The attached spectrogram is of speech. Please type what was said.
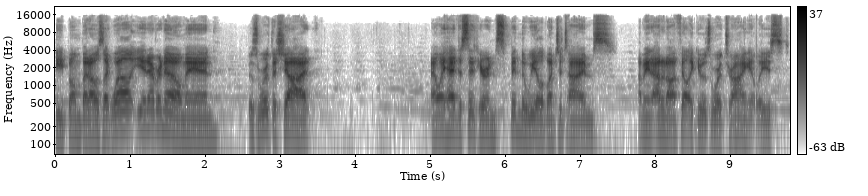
keep them, but I was like, well, you never know, man. It was worth a shot. I only had to sit here and spin the wheel a bunch of times. I mean, I don't know, I felt like it was worth trying at least.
